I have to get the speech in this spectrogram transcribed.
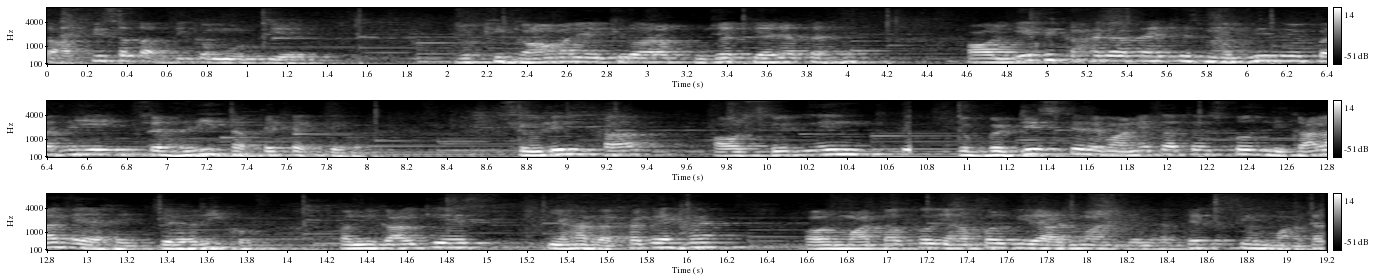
सातवीं शताब्दी का मूर्ति है, जो कि गाँव वाले के द्वारा पूजा किया जाता है। और ये भी कहा जाता है कि इस मंदिर में पहले जहरी था देख सकते हो, शिवलिंग था, और शिवलिंग जो ब्रिटिश के ज़माने का तो इसको निकाला गया है, जहरी को, और निकाल के यहाँ रखा गया है। और माता को यहाँ पर विराजमान किया सकते हो, माता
